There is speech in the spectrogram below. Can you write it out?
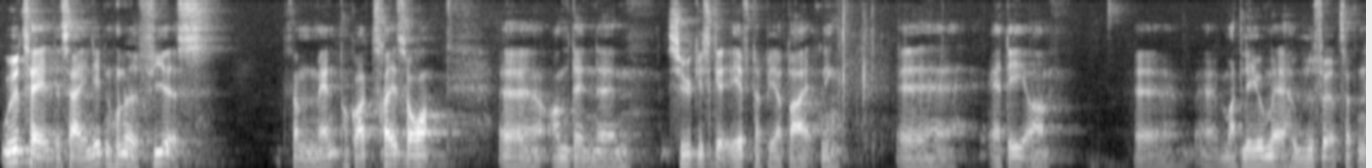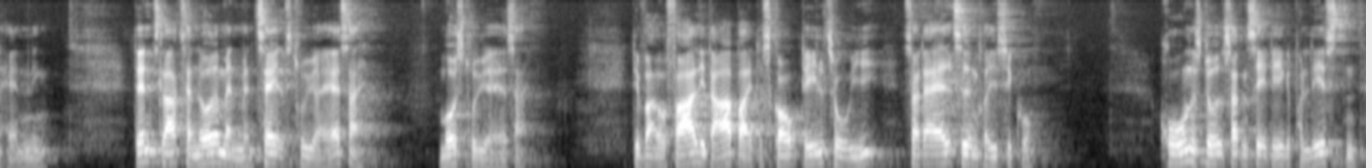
udtalte sig i 1980 som en mand på godt 60 år øh, om den øh, psykiske efterbearbejdning øh, af det øh, at øh, måtte leve med at have udført sådan en handling. Den slags er noget, man mentalt stryger af sig, må stryge af sig. Det var jo farligt arbejde, Skov deltog i, så der er altid en risiko. Krone stod sådan set ikke på listen,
